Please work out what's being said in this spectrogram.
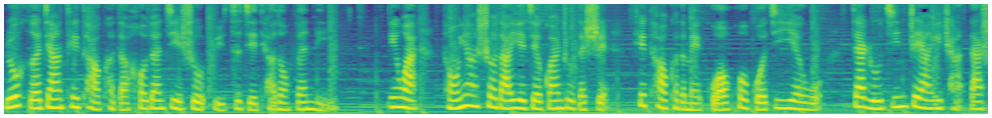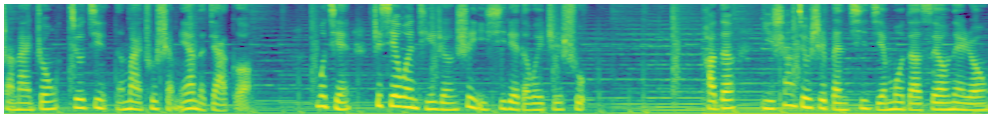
如何将 TikTok 的后端技术与字节跳动分离。另外，同样受到业界关注的是，TikTok 的美国或国际业务在如今这样一场大甩卖中，究竟能卖出什么样的价格？目前这些问题仍是一系列的未知数。好的，以上就是本期节目的所有内容。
